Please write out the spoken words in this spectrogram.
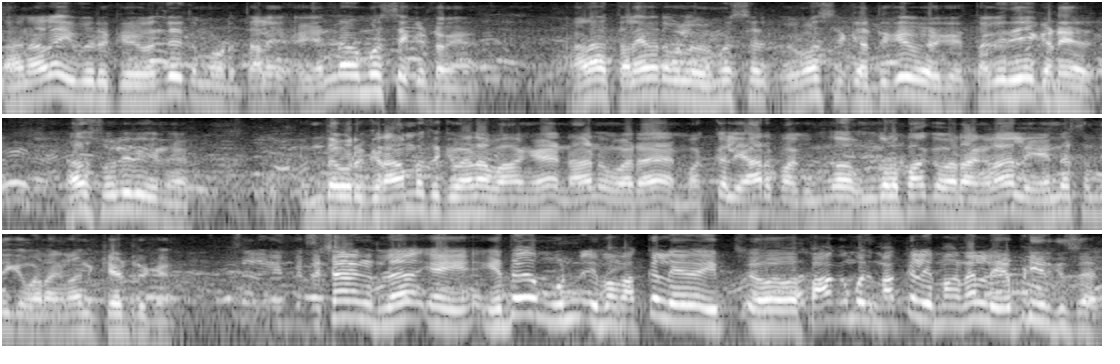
அதனால இவருக்கு வந்து நம்மளோட தலை என்ன விமர்சிக்கட்டும் ஆனால் தலைவர்களை விமர்சி விமர்சிக்கிறதுக்கு இவருக்கு தகுதியே கிடையாது. நான் சொல்லியிருக்கேன் எந்த ஒரு கிராமத்துக்கு வேணா வாங்க நானும் வரேன். மக்கள் யாரை பார்க்க உங்க உங்களை பார்க்க வராங்களா இல்லை என்ன சந்திக்க வராங்களான்னு கேட்டிருக்கேன். இந்த பிரச்சாரங்கள்ல எ- எதை முன் இப்ப மக்கள் பார்க்கும்போது மக்கள் எப்படி இருக்கு சார்?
